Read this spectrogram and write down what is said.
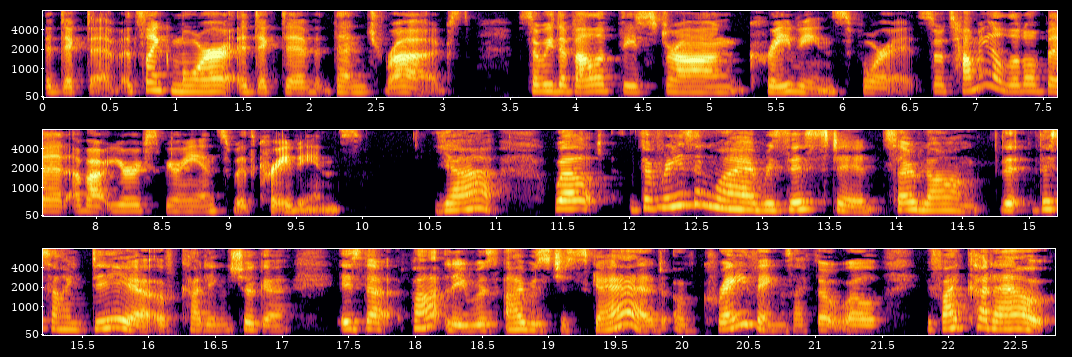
addictive. It's like more addictive than drugs. So we develop these strong cravings for it. So tell me a little bit about your experience with cravings. Yeah. Well, the reason why I resisted so long that this idea of cutting sugar is that partly was I was just scared of cravings. I thought, well, if I cut out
